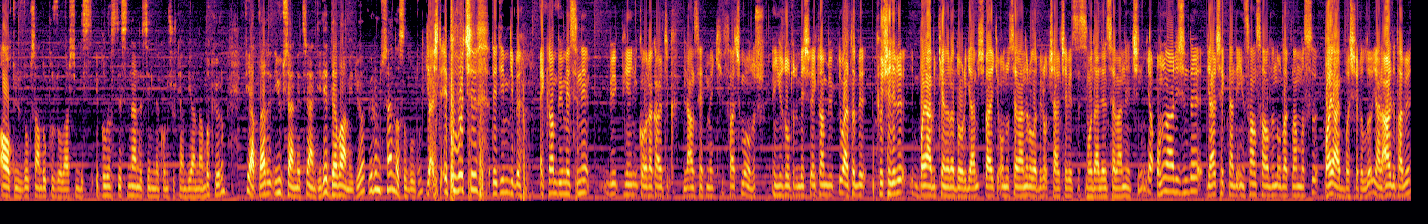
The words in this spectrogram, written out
699 dolar. Şimdi Apple'ın sitesinden de seninle konuşurken bir yandan bakıyorum. Fiyatlar yükselme trendiyle devam ediyor. Ürünü sen nasıl buldun? Ya işte Apple Watch'ı dediğim gibi ekran büyümesini büyük bir yenilik olarak artık lanse etmek saçma olur. %35 bir ekran büyüklüğü var. Tabi köşeleri bayağı bir kenara doğru gelmiş. Belki onu sevenler olabilir. O çerçevesiz modelleri sevenler için. Ya onun haricinde gerçekten de insan sağlığına odaklanması bir başarılı. Yani Arda tabi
